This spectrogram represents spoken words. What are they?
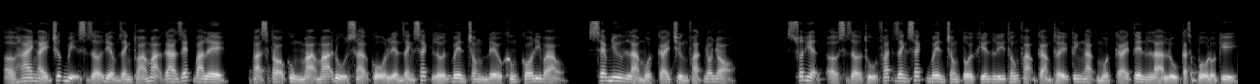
Ở hai ngày trước bị dỡ điểm danh thoá mạ gazet ba lê pastor cùng mạ mã đủ xạ cổ liền danh sách lớn bên trong đều không có đi vào, xem như là một cái trừng phạt nho nhỏ. Xuất hiện ở sở thủ phát danh sách bên trong tối khiến lý thống phạm cảm thấy kinh ngạc một cái tên là lucas podolski.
